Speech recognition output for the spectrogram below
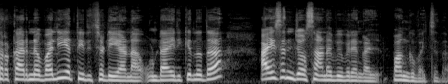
സർക്കാരിന് വലിയ തിരിച്ചടിയാണ് ഉണ്ടായിരിക്കുന്നത്. ഐസൻ ജോസാണ് വിവരങ്ങൾ പങ്കുവച്ചത്.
